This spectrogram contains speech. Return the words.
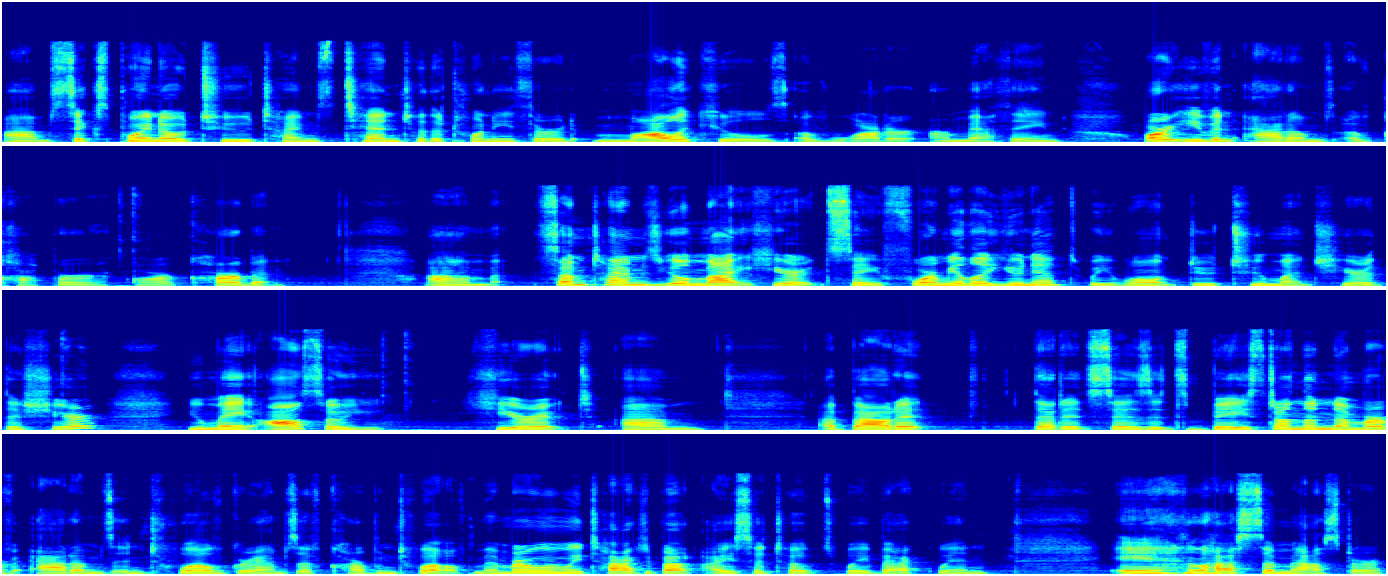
um, 6.02 times 10 to the 23rd molecules of water or methane, or even atoms of copper or carbon. Um, sometimes you might hear it say formula unit. We won't do too much here this year. You may also hear it um, about it that it says it's based on the number of atoms in 12 grams of carbon 12. Remember when we talked about isotopes way back when? And last semester.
